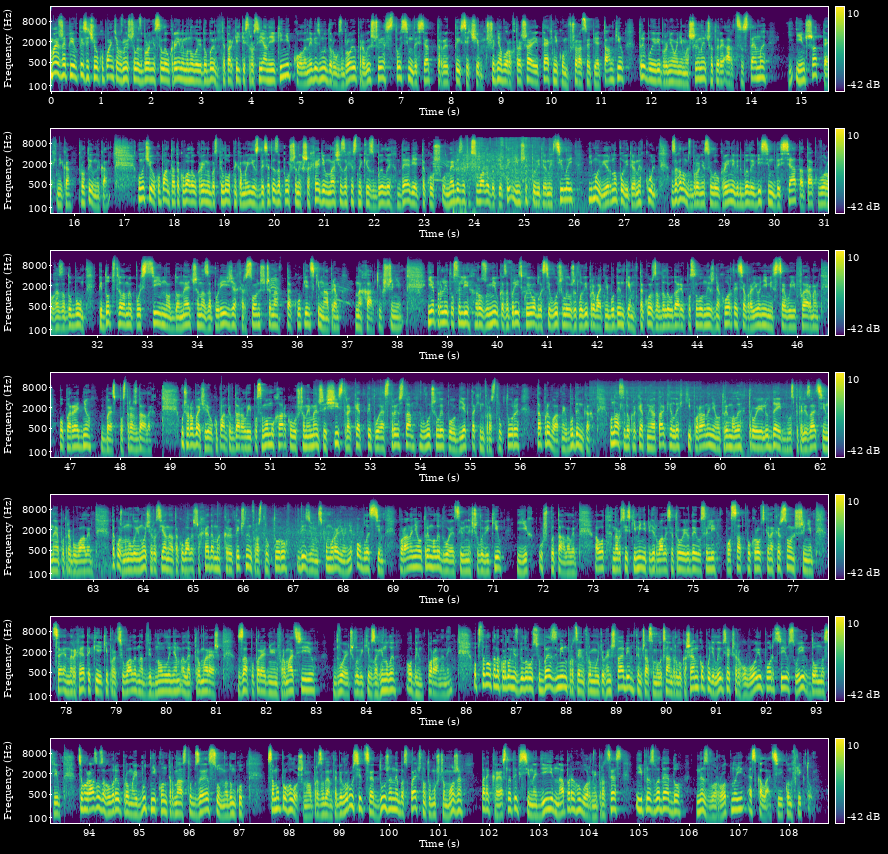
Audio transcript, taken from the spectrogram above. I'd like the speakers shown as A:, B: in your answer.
A: Майже пів тисячі окупантів знищили збройні сили України минулої доби. Тепер кількість росіян, які ніколи не візьмуть до рук зброю, перевищує 173 тисячі. Щодня ворог втрачає і техніку. Вчора це 5 танків, три бойові броньовані машини, чотири артсистеми і інша техніка противника. Уночі окупанти атакували Україну безпілотниками. Із 10 запущених шахедів наші захисники збили 9. Також у небі зафіксували до п'яти інших повітряних цілей, ймовірно, повітряних куль. Загалом збройні сили України відбили 80 атак ворога за добу. Під обстрілами постійно Донеччина, Запоріжжя, Херсонщина та Куп'янський напрям на Харківщині. Є приліт у селі Розумівка Запорізької області. Влучили у житлові приватні будинки. Також завдали ударів по селу Нижня Хортиця в районі місцевої ферми. Попередньо без постраждалих. Учора ввечері окупанти вдарили і по самому Харкову. Щонайменше шість ракет типу С-300 влучили по об'єктах інфраструктури та приватних будинках. Унаслідок ракетної атаки легкі поранення отримали троє людей. Госпіталізації не потребували. Також минулої ночі росіяни атакували шахедами критичну інфраструктуру в Ізюмському районі області. Поранення отримали двоє цивільних чоловіків. Їх ушпиталили. А от на російській міні підірвалися троє людей у селі Посад Покровське на Херсонщині. Це енергетики, які працювали над відновленням електромереж. За попередньою інформацією. Двоє чоловіків загинули, один поранений. Обстановка на кордоні з Білоруссю без змін. Про це інформують у генштабі. Тим часом Олександр Лукашенко поділився черговою порцією своїх домислів. Цього разу заговорив про майбутній контрнаступ ЗСУ. На думку самопроголошеного президента Білорусі, це дуже небезпечно, тому що може перекреслити всі надії на переговорний процес і призведе до незворотної ескалації конфлікту.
